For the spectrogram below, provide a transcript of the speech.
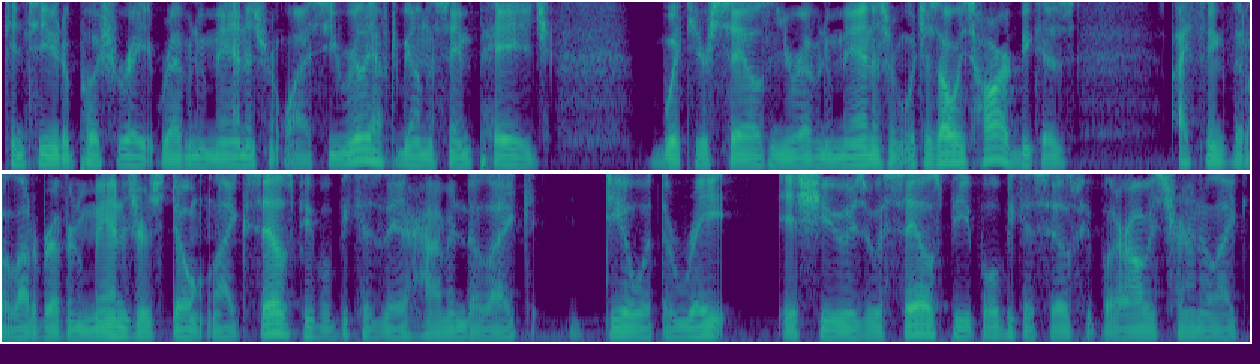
continue to push rate revenue management wise. So you really have to be on the same page with your sales and your revenue management, which is always hard because I think that a lot of revenue managers don't like salespeople because they're having to like deal with the rate issues with salespeople because salespeople are always trying to like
